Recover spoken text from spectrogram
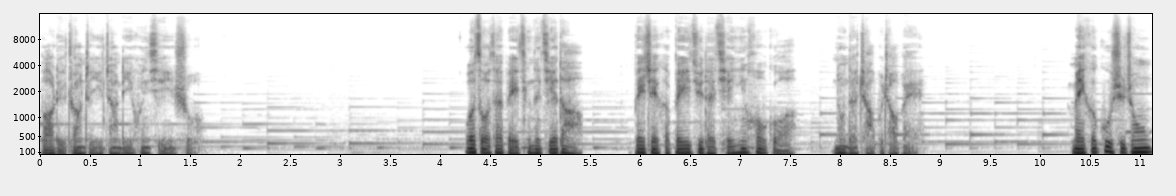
包里装着一张离婚协议书。我走在北京的街道，被这个悲剧的前因后果弄得找不着北。每个故事中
